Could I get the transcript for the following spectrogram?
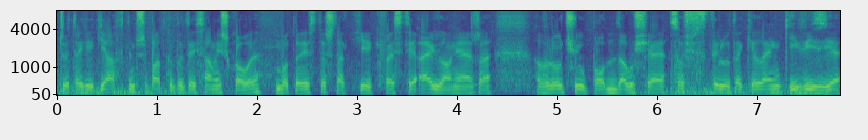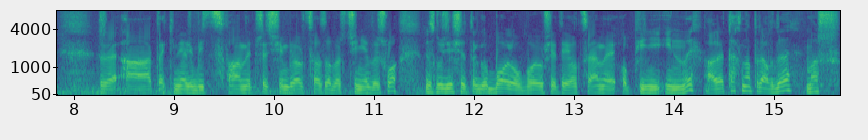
czy tak jak ja w tym przypadku do tej samej szkoły, bo to jest też takie kwestie ego, nie? Że wrócił, poddał się, coś w stylu takie lęki, wizje, że a taki miałeś być cwany przedsiębiorca, zobacz ci nie wyszło. Więc ludzie się tego boją, boją się tej oceny, opinii innych, ale tak naprawdę masz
